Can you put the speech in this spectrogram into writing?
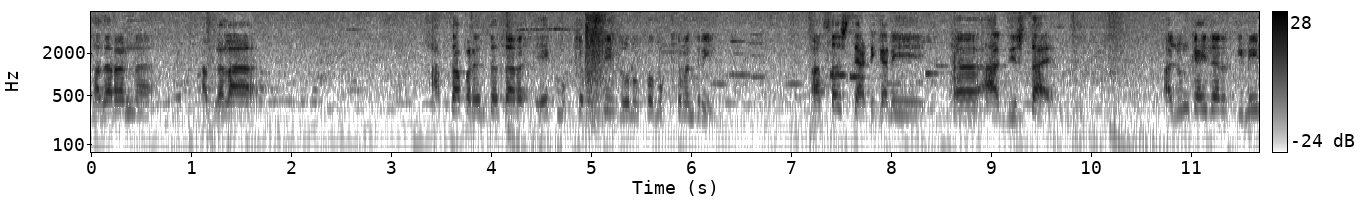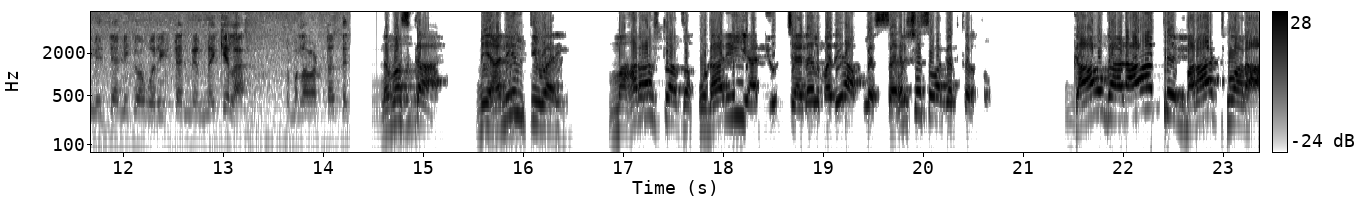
साधारण आपल्याला आत्तापर्यंत तर एक मुख्यमंत्री दोन उपमुख्यमंत्री असंच त्या ठिकाणी आज दिसत आहे अजून काही जर तिन्ही नेत्यांनी किंवा वरिष्ठांनी निर्णय केला तर मला वाटतं नमस्कार मी अनिल तिवारी महाराष्ट्राचा पुढारी या न्यूज चॅनलमध्ये आपलं सहर्ष स्वागत करतो. गावगाडा ते मराठवाडा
